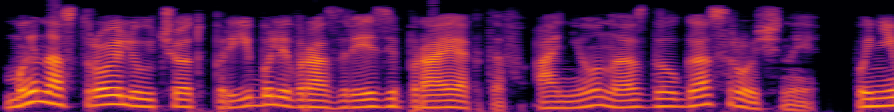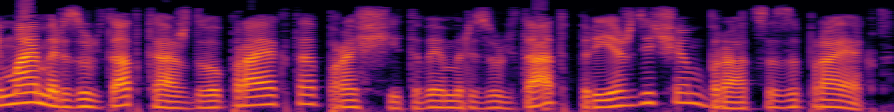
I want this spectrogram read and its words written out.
Мы настроили учет прибыли в разрезе проектов, они у нас долгосрочные. Понимаем результат каждого проекта, просчитываем результат, прежде чем браться за проект.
